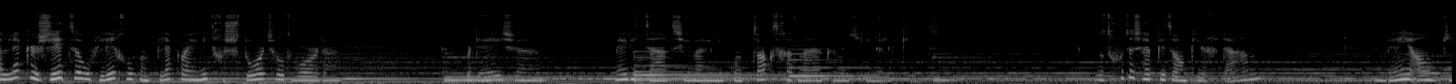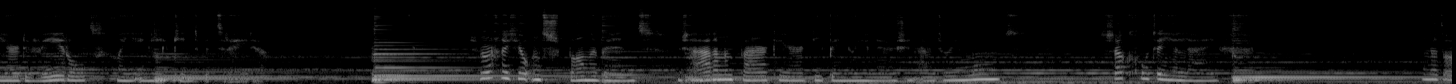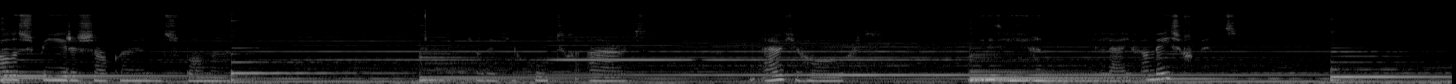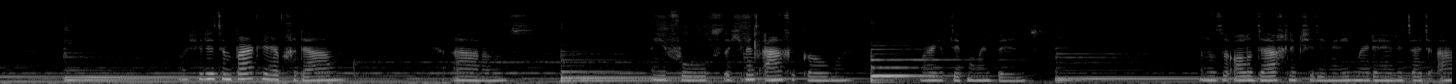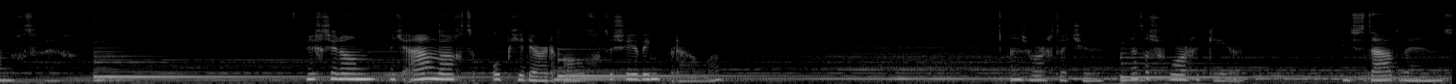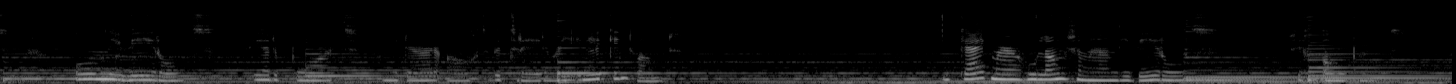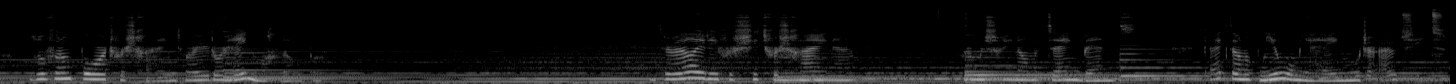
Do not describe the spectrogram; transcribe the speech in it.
ga lekker zitten of liggen op een plek waar je niet gestoord zult worden. Voor deze meditatie waarin je contact gaat maken met je innerlijk kind. Als het goed is heb je het al een keer gedaan. En ben je al een keer de wereld van je innerlijk kind betreden. Zorg dat je ontspannen bent. Dus adem een paar keer diep in door je neus en uit door je mond. Zak goed in je lijf. En laat alle spieren zakken en ontspannen. Zodat je goed geaard en uit je hoofd in het hier en nu in je lijf aanwezig bent. Als je dit een paar keer hebt gedaan, geademd en je voelt dat je bent aangekomen waar je op dit moment bent. En dat de alle dagelijkse dingen niet meer de hele tijd de aandacht vragen. Richt je dan met je aandacht op je derde oog tussen je wenkbrauwen. En zorg dat je, net als vorige keer, in staat bent om die wereld via de poort van je derde oog te betreden waar je innerlijk kind woont. En kijk maar hoe langzaamaan die wereld zich opent. Alsof er een poort verschijnt waar je doorheen mag lopen. Terwijl je die ziet verschijnen, er misschien al meteen bent, kijk dan opnieuw om je heen hoe het eruit ziet.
